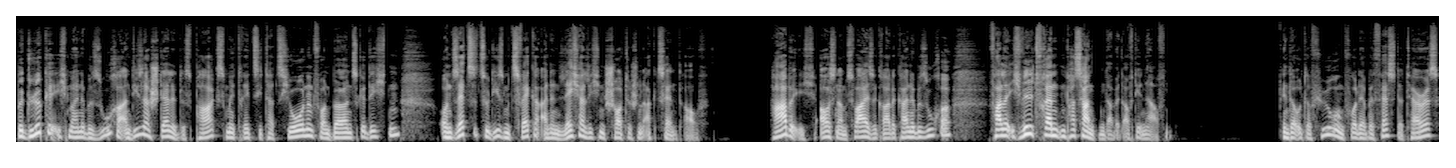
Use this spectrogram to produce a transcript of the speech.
beglücke ich meine Besucher an dieser Stelle des Parks mit Rezitationen von Burns Gedichten und setze zu diesem Zwecke einen lächerlichen schottischen Akzent auf. Habe ich ausnahmsweise gerade keine Besucher, falle ich wildfremden Passanten damit auf die Nerven. In der Unterführung vor der Bethesda Terrace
